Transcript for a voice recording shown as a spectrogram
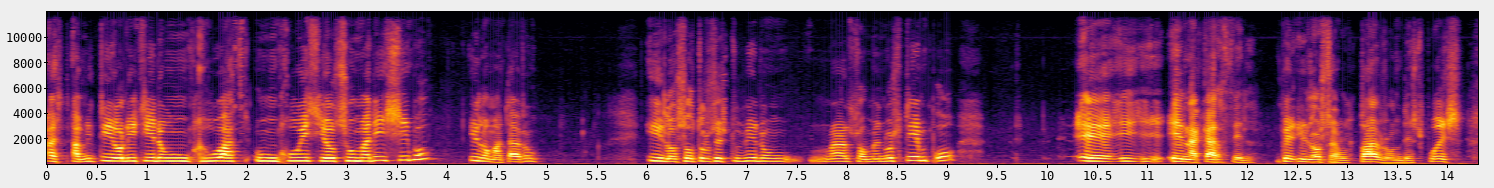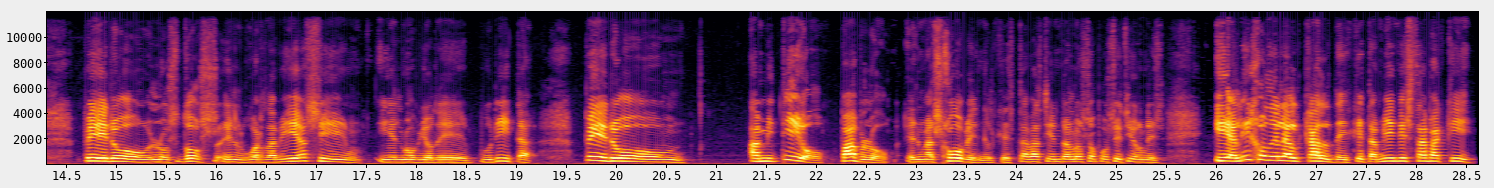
A, mi tío le hicieron un, un juicio sumarísimo y lo mataron. Y los otros estuvieron más o menos tiempo eh, en la cárcel y lo soltaron después. Pero los dos, el guardavías y, y el novio de Purita. Pero a mi tío, Pablo, el más joven, el que estaba haciendo las oposiciones, y al hijo del alcalde, que también estaba aquí,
